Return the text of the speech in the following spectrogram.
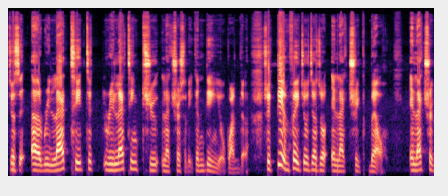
就是呃 related relating to electricity 跟电有关的，所以电费就叫做 electric bill。electric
